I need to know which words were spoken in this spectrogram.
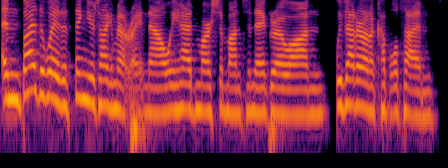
And by the way, the thing you're talking about right now, we had Marcia Montenegro on. We've had her on a couple of times.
